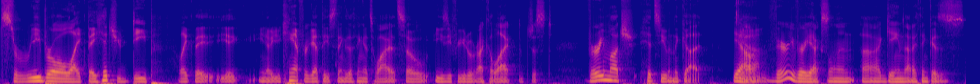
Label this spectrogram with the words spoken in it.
cerebral like they hit you deep. Like they you, you know you can't forget these things. I think it's why it's so easy for you to recollect. It just very much hits you in the gut. Yeah, Yeah. very very excellent uh, game that i think is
